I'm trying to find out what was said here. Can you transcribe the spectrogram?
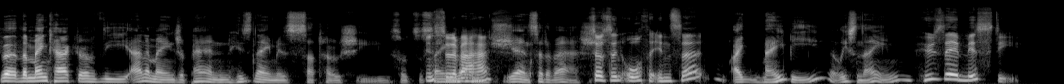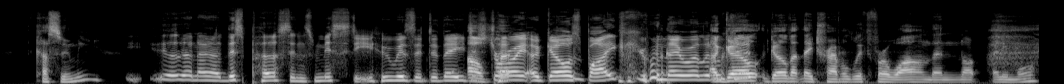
the, the main character of the anime in Japan, his name is Satoshi, so it's the Instead same of name. Ash? Yeah, instead of Ash. So it's an author insert. I maybe at least name Who's their Misty? Kasumi. No, no, no. This person's Misty. Who is it? Did they Oh, per- destroy a girl's bike when they were a little a girl kid? girl that they traveled with for a while and then not anymore.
